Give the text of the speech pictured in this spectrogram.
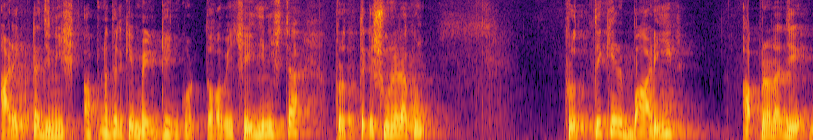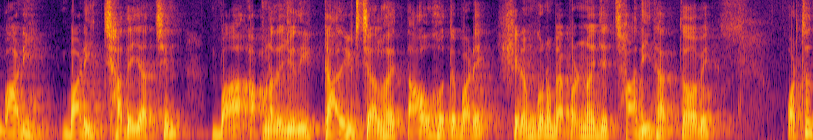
আরেকটা জিনিস আপনাদেরকে মেনটেন করতে হবে। সেই জিনিসটা প্রত্যেকে শুনে রাখুন। প্রত্যেকের বাড়ির, আপনারা যে বাড়ি, বাড়ির ছাদে যাচ্ছেন বা আপনাদের যদি টালির চাল হয় তাও হতে পারে সেরকম কোনো ব্যাপার নয় যে ছাদই থাকতে হবে। অর্থাৎ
